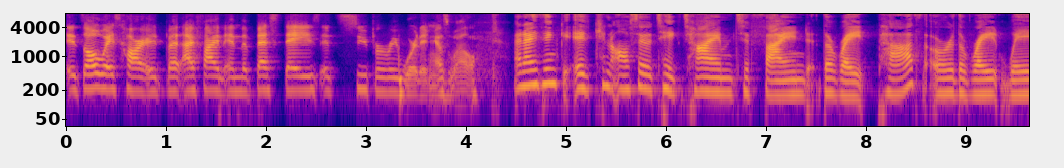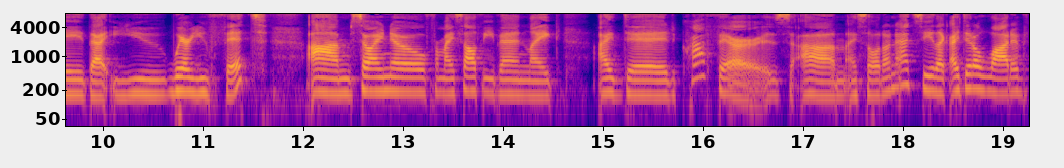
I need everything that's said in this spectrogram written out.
it's always hard, but I find in the best days it's super rewarding as well. And I think it can also take time to find the right path or the right way that you where you fit. Um so I know for myself even like I did craft fairs. Um, I sold on Etsy. Like I did a lot of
